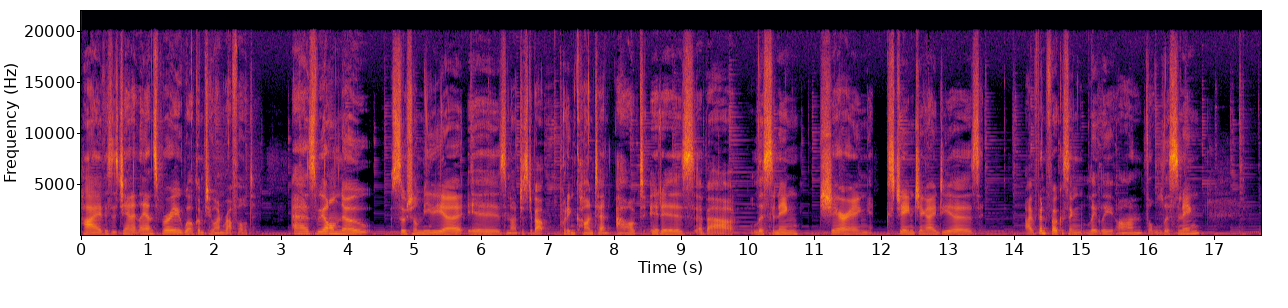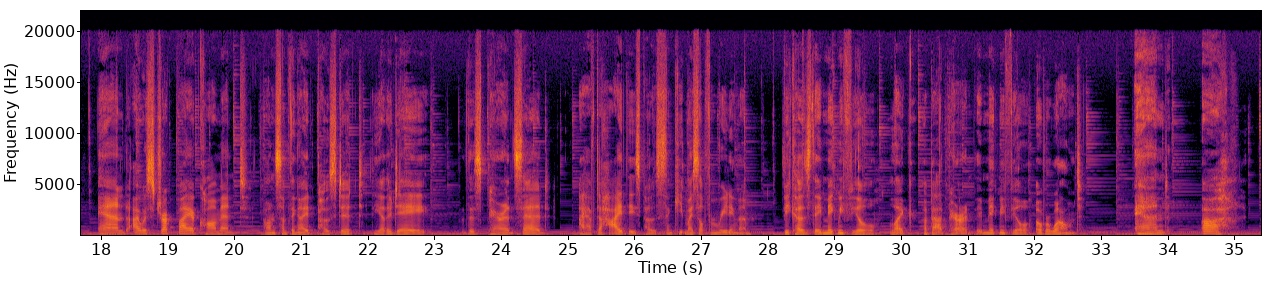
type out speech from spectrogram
Hi, this is Janet Lansbury. Welcome to Unruffled. As we all know, social media is not just about putting content out, it is about listening, sharing, exchanging ideas. I've been focusing lately on the listening, and I was struck by a comment on something I had posted the other day. This parent said, I have to hide these posts and keep myself from reading them because they make me feel like a bad parent. They make me feel overwhelmed. And ah, uh,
